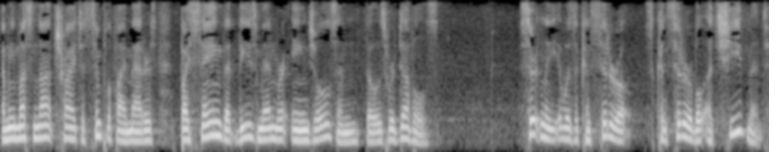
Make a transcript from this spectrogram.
and we must not try to simplify matters by saying that these men were angels and those were devils. Certainly, it was a considerable, achievement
